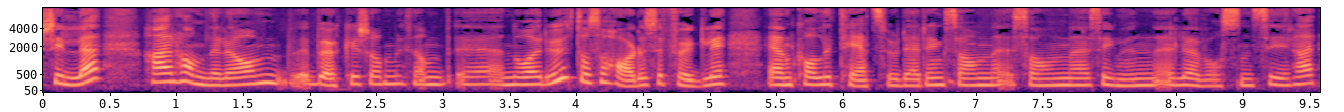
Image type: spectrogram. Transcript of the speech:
skillet. Her handler det om bøker som liksom eh, når ut, og så har du selvfølgelig en kvalitetsvurdering som, som Sigmund Løvaasen sier her.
